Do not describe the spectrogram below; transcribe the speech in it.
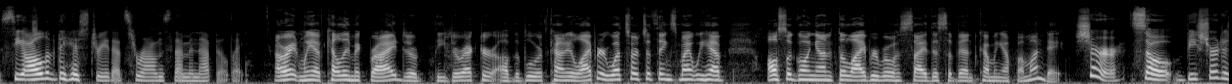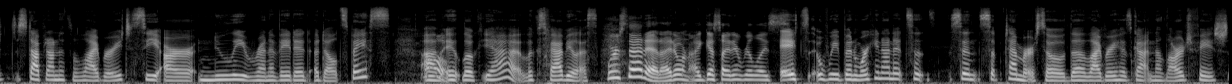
see all of the history that surrounds them in that building. all right. And we have Kelly McBride, dir- the director of the Blue Earth County Library. What sorts of things might we have also going on at the library beside this event coming up on Monday? Sure. So be sure to stop down at the library to see our newly renovated adult space. Um, Oh. It look yeah, it looks fabulous. Where's that at? I don't. I guess I didn't realize. It's we've been working on it since, since September. So the library has gotten a large face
